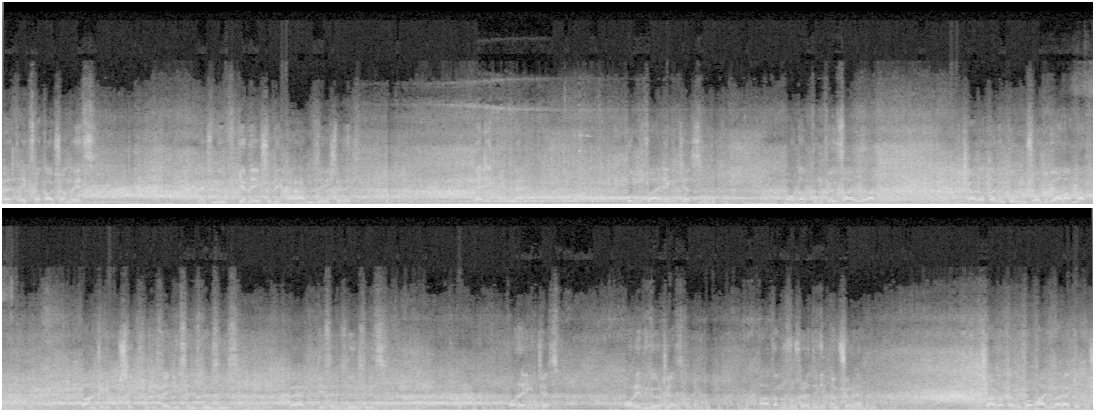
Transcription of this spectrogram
Evet Expo kavşağındayız. Ve şimdi fikir değiştirdik. Kararımızı değiştirdik. Belek yerine Kundu sahile gideceğiz. Orada Kumköy sahili var. Çardakların kurulmuş olduğu bir alan var. Daha önce gitmiştik. İzlediyseniz bilirsiniz. Veya gittiyseniz bilirsiniz. Oraya gideceğiz. Orayı bir göreceğiz. Hakan uzun süredir gitmemiş oraya. Çardakların son halini merak etmiş.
